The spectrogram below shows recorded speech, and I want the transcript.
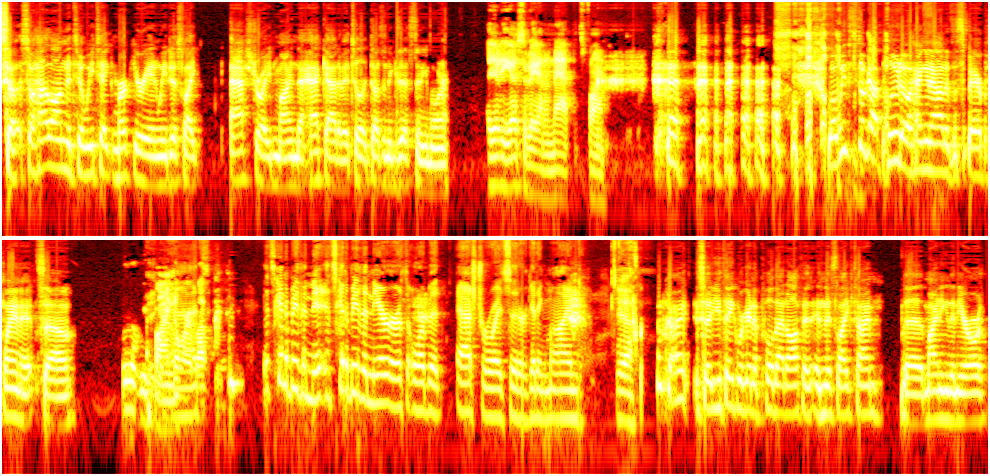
So so how long until we take Mercury and we just like asteroid mine the heck out of it till it doesn't exist anymore? I did it yesterday on a nap. It's fine. well, we've still got Pluto hanging out as a spare planet, so It'll be fine. Don't worry about it. It's going to be the ne- it's going to be the near Earth orbit asteroids that are getting mined. Yeah. okay. So you think we're going to pull that off in, in this lifetime? The mining of the near Earth,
